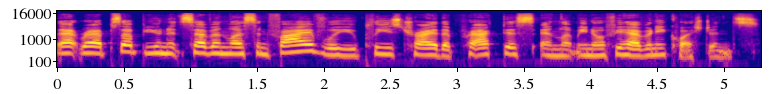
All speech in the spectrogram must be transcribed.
That wraps up Unit 7, Lesson 5. Will you please try the practice and let me know if you have any questions?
